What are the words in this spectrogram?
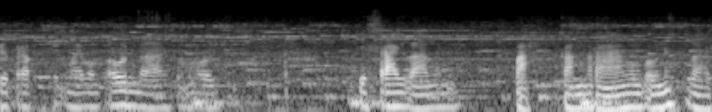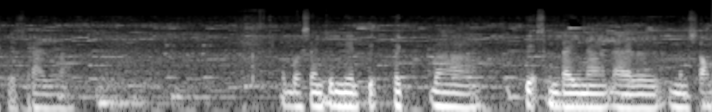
ជំរាបប្រាប់ពុកម៉ែបងប្អូនបាទសូមអរជាស្រ័យបាទមិនប៉ះកាមេរ៉ាបងប្អូនណាបាទជាស្រ័យបាទបើសិនជាមានពាក្យពេចន៍បាទពាក្យសម្ដីណាដែលមិនសម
